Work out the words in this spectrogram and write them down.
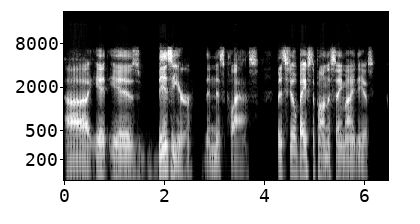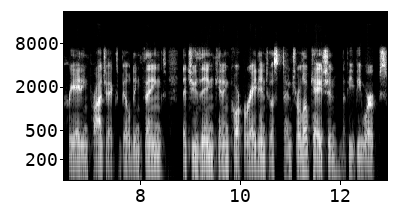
Uh, it is busier than this class, but it's still based upon the same ideas creating projects, building things that you then can incorporate into a central location, the PBWorks.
